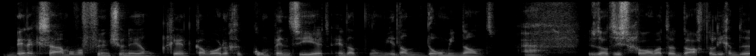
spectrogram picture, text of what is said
werkzaam of een functioneel gen kan worden gecompenseerd. En dat noem je dan dominant. Ah, Dus dat is gewoon wat de, de achterliggende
